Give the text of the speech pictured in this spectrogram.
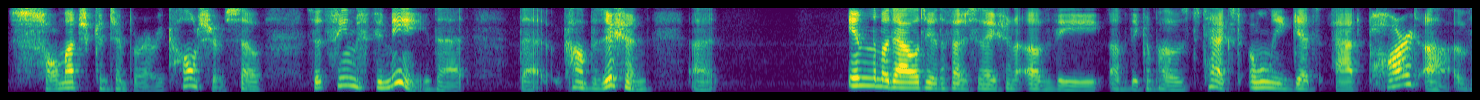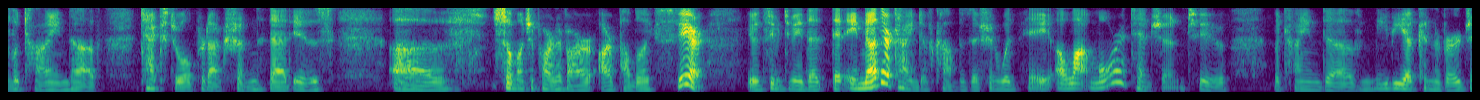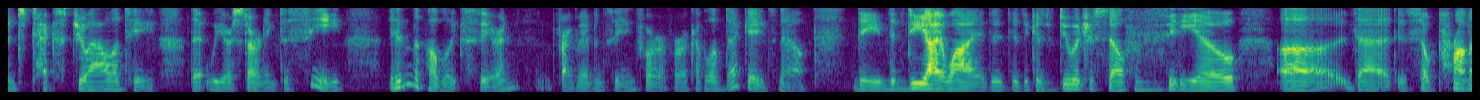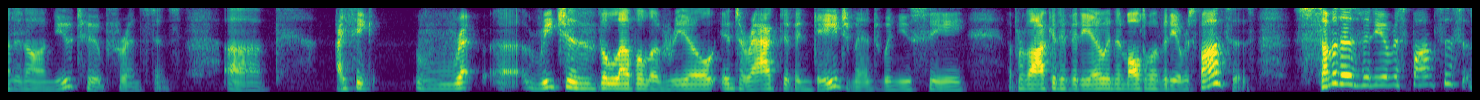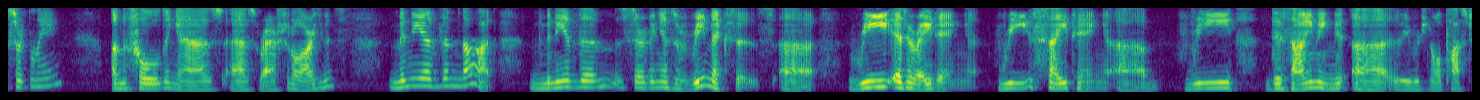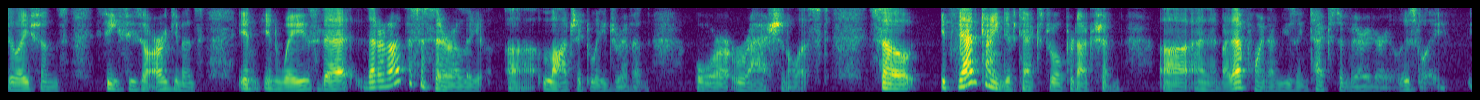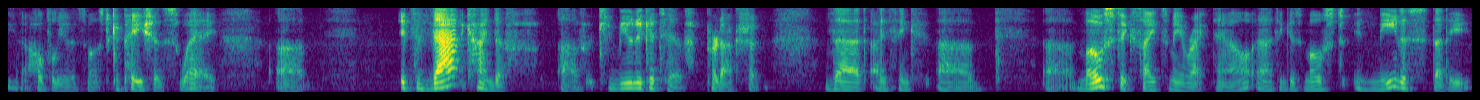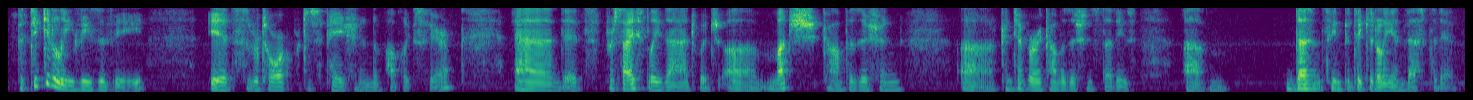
so much contemporary culture. So. So it seems to me that that composition uh, in the modality of the fetishization of the of the composed text only gets at part of the kind of textual production that is uh, so much a part of our, our public sphere. It would seem to me that, that another kind of composition would pay a lot more attention to the kind of media convergent textuality that we are starting to see in the public sphere, and, frankly I've been seeing for, for a couple of decades now, the the DIY, the, the, the kind of do-it-yourself video uh, that is so prominent on YouTube, for instance, uh, I think re uh, reaches the level of real interactive engagement when you see a provocative video and then multiple video responses. Some of those video responses certainly unfolding as as rational arguments many of them not. Many of them serving as remixes, uh, reiterating, reciting, uh, redesigning uh, the original postulations, theses, or arguments in, in ways that, that are not necessarily uh, logically driven or rationalist. So it's that kind of textual production. Uh, and by that point, I'm using text very, very loosely, you know, hopefully in its most capacious way. Uh, it's that kind of, of communicative production that I think uh, most excites me right now, and I think is most in need of study, particularly vis-a-vis -vis its rhetorical participation in the public sphere. And it's precisely that which uh, much composition, uh, contemporary composition studies, um, doesn't seem particularly invested in.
